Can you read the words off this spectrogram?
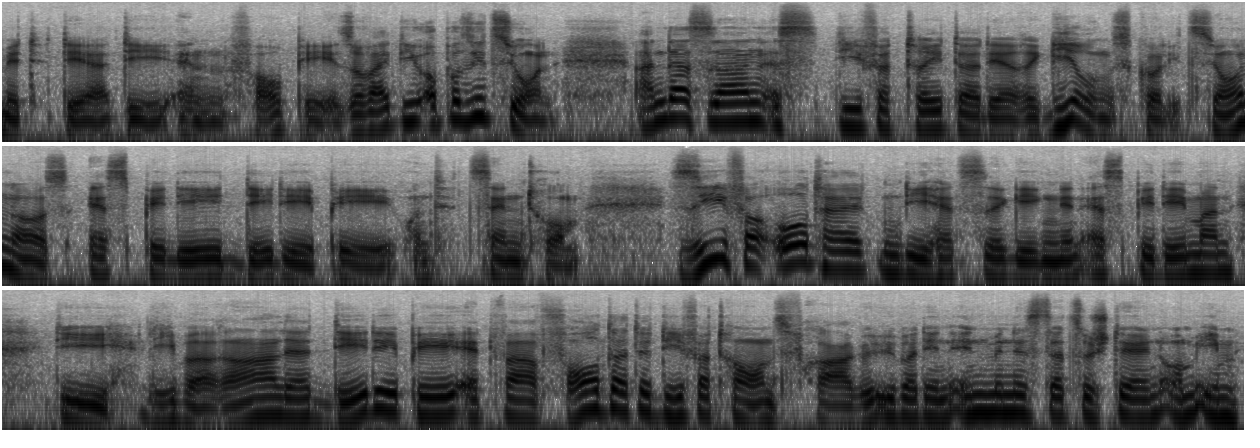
mit der DNVP. Soweit die Opposition. Anders sahen es die Vertreter der Regierungskoalition aus SPD, DDP und Zentrum. Sie verurteilten die Hetze gegen den SPD-Mann. Die liberale DDP etwa forderte die Vertrauensfrage über den Innenminister zu stellen, um ihm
